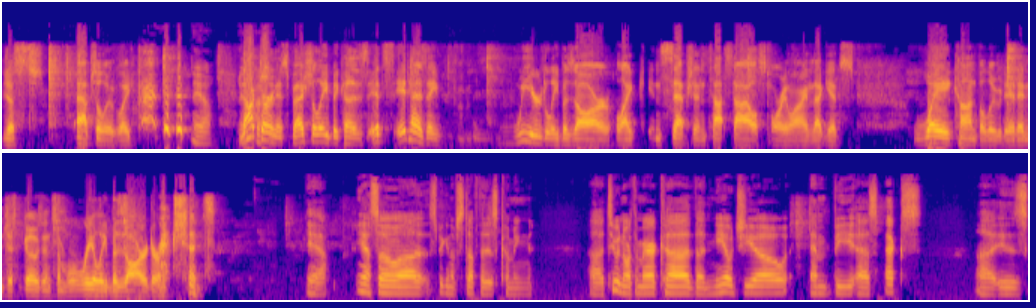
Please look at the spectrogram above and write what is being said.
Just absolutely. yeah. Nocturne especially- especially because it's it has a weirdly bizarre like Inception t- style storyline that gets way convoluted and just goes in some really bizarre directions. Yeah. Yeah, so uh, speaking of stuff that is coming uh, to North America, the Neo Geo MVSX uh, is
